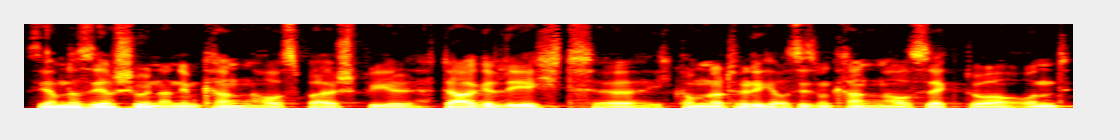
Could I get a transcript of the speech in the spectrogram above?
Sie haben das sehr schön an dem Krankenhausbeispiel dargelegt. Äh, ich komme natürlich aus diesem Krankenhaussektor und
